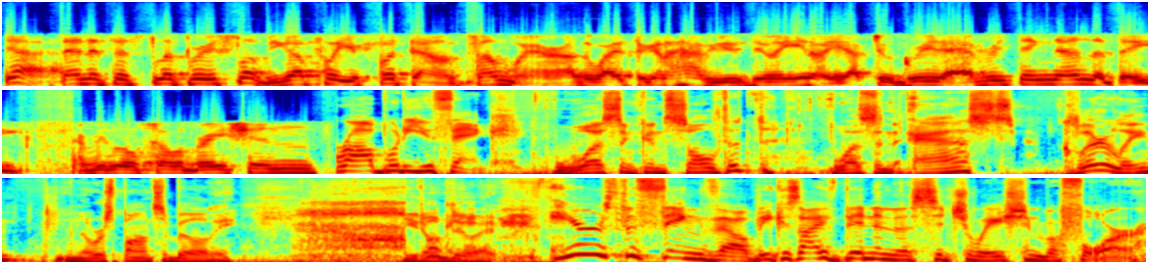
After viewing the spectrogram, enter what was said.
Yeah, then it's a slippery slope. You got to put your foot down somewhere. Otherwise, they're going to have you doing, you know, you have to agree to everything then that they, every little celebration. Rob, what do you think? Wasn't consulted, wasn't asked. Clearly, no responsibility. You don't do it. Here's the thing, though, because I've been in this situation before.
